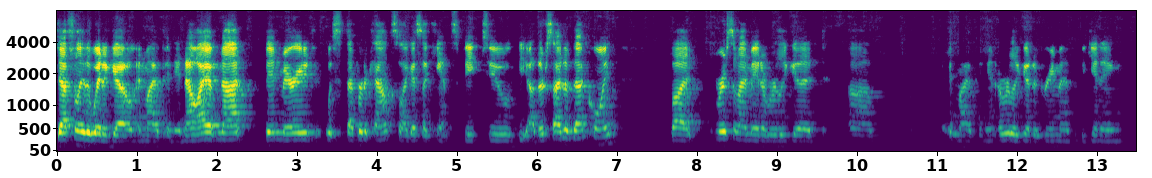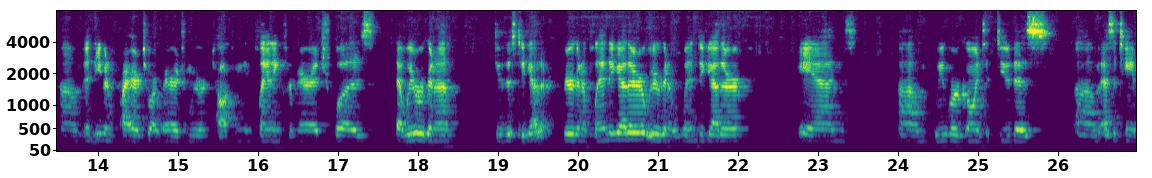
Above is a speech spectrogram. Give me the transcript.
definitely the way to go, in my opinion. Now, I have not been married with separate accounts, so I guess I can't speak to the other side of that coin. But Marissa and I made a really good um, in my opinion, a really good agreement at the beginning, um, and even prior to our marriage, when we were talking and planning for marriage, was that we were going to do this together. We were going to plan together. We were going to win together, and um, we were going to do this um, as a team.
